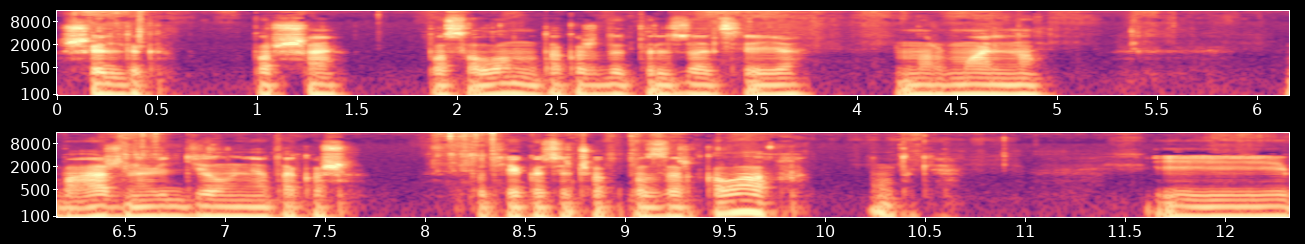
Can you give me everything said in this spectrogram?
шильдик, порше. По салону також деталізація є нормально. Багажне відділення також. Тут є косячок по зеркалах. Ну таке. І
